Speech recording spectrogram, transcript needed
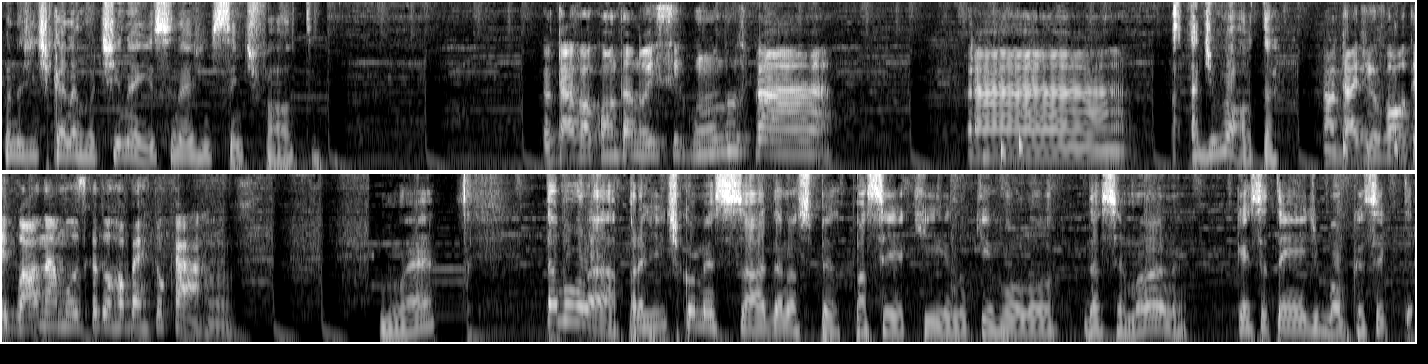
Quando a gente cai na rotina é isso, né? A gente sente falta. Eu tava contando os segundos pra. pra. Tá de volta. pra tá de volta igual na música do Roberto Carlos. não é? Então vamos lá, pra gente começar a dar nosso passeio aqui no que rolou da semana, que você tem aí de bom? Porque você tem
